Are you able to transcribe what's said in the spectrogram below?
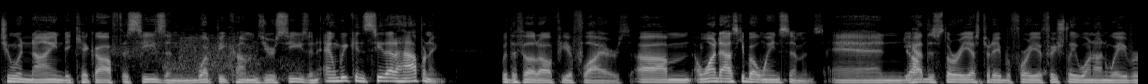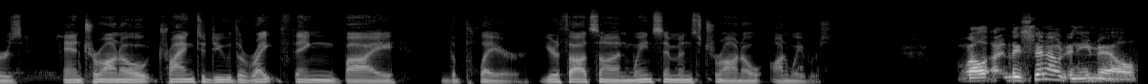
two and nine to kick off the season, what becomes your season? And we can see that happening with the Philadelphia Flyers. Um, I wanted to ask you about Wayne Simmonds, and you yep. had this story yesterday before he officially went on waivers, and Toronto trying to do the right thing by the player. Your thoughts on Wayne Simmonds, Toronto on waivers? Well, they sent out an email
